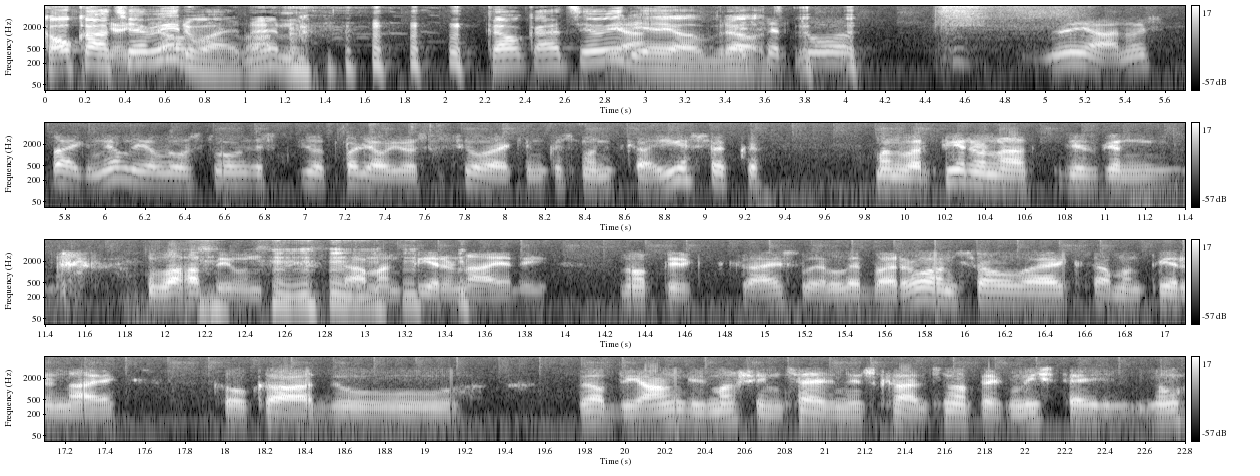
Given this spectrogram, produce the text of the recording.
Kaut kāds Ja jau ir, brauc, vai ne? Nu, kaut kāds jau ir, Jā. ja jau brauc. To, nu jā, nu es baigi nelielos to, es ļoti paļaujos uz cilvēkiem, kas man iesaka. Man var pierunāt diezgan labi, tā man pierunāja arī nopirkt Chrysler Lebaronu savulaik, tā man pierunāja kaut kādu, vēl bija angļu mašīnu ceļnieks, kādas viss te, nu,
